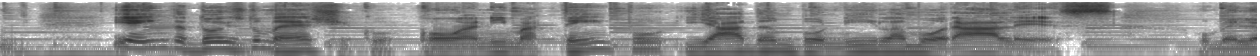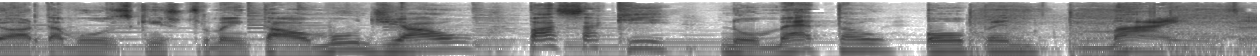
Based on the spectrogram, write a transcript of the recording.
E ainda dois do México, com Anima Tempo e Adam Bonilla Morales. O melhor da música instrumental mundial passa aqui no Metal Open Mind.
